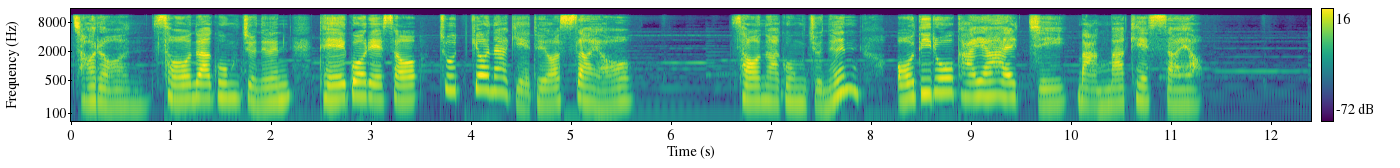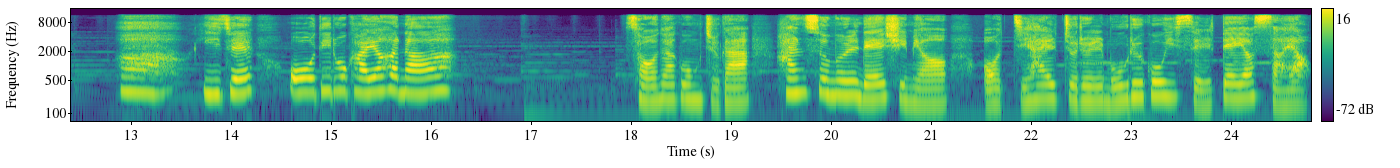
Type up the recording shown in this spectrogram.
저런 선화공주는 대궐에서 쫓겨나게 되었어요. 선화공주는 어디로 가야 할지 막막했어요. 아, 이제 어디로 가야 하나? 선화공주가 한숨을 내쉬며 어찌할 줄을 모르고 있을 때였어요.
